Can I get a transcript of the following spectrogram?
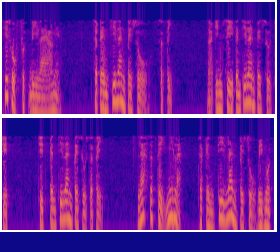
ที่ถูกฝึกดีแล้วเนี่ย จะเป็นที่แล่นไปสู่สตินะอินทรีย์เป็นที่แล่นไปสู่จิต จิตเป็นที่แล่นไปสู่สติ และสตินี่แหละ จะเป็นที่แล่นไปสู่วิมุตติ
